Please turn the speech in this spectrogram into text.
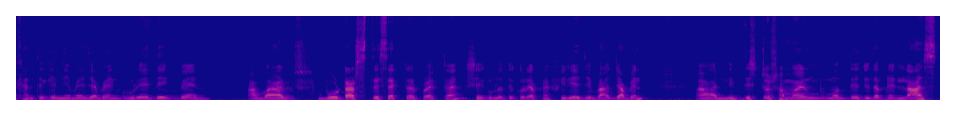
এখান থেকে নেমে যাবেন, ঘুরে দেখবেন। আবার বোট আসতেছে একটার পর একটা, সেগুলোতে করে আপনার ফিরে যে বা, যাবেন। আর নির্দিষ্ট সময়ের মধ্যে যদি আপনি লাস্ট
